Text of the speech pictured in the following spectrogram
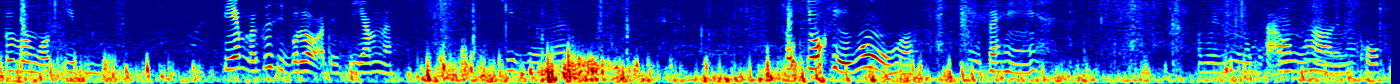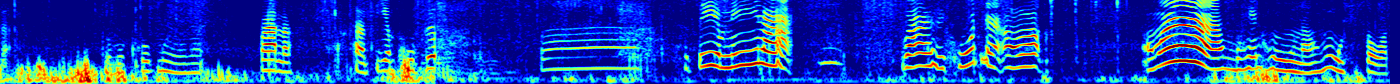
ไปเบิ่งหัวคลิปเสียมก็คือสิบหลอดแต่เสียมนะคิดเลยนะไปจกถืองูเหรองูตะแหทำไมงูสาวงูเห่านี่มันครบน่ะก็มาครบมือนะป้าเราถามเตรียมคุบด้วยป้าสเตรียมนี้น่ะว่าสิคุดเนี่ยเอา ละเอามาบ่เห็นหูนะหูสิตอด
